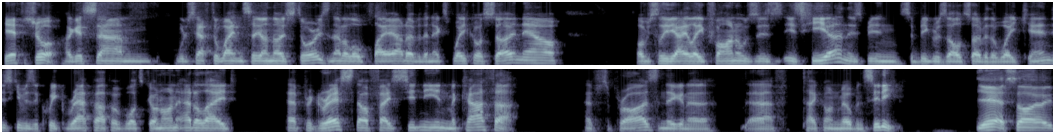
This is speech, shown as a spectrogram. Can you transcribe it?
Yeah, for sure. I guess um, we'll just have to wait and see on those stories, and that'll all play out over the next week or so. Now, obviously, the A League finals is is here, and there's been some big results over the weekend. Just give us a quick wrap up of what's going on. Adelaide have progressed. They'll face Sydney and Macarthur have surprised, and they're going to uh, take on Melbourne City. Yeah, so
